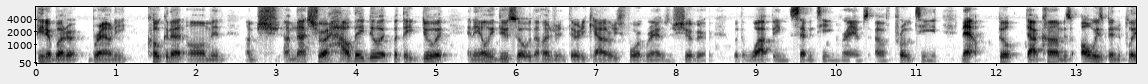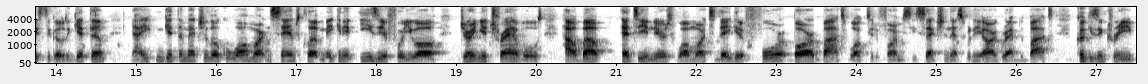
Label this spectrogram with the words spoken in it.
peanut butter brownie, coconut almond. I'm sh- I'm not sure how they do it, but they do it, and they only do so with 130 calories, four grams of sugar, with a whopping 17 grams of protein. Now, Built.com has always been the place to go to get them. Now you can get them at your local Walmart and Sam's Club, making it easier for you all during your travels. How about head to your nearest Walmart today? Get a four bar box, walk to the pharmacy section. That's where they are. Grab the box, cookies and cream,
